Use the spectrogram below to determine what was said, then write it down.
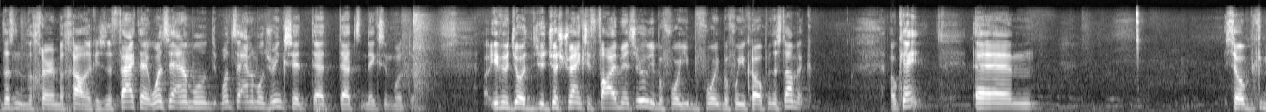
doesn't l'cher mechalik. Is the fact that once the animal once the animal drinks it, that that makes it mutter. Even though you just drank it five minutes earlier before you before before you cut open the stomach. Okay. Um, so because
